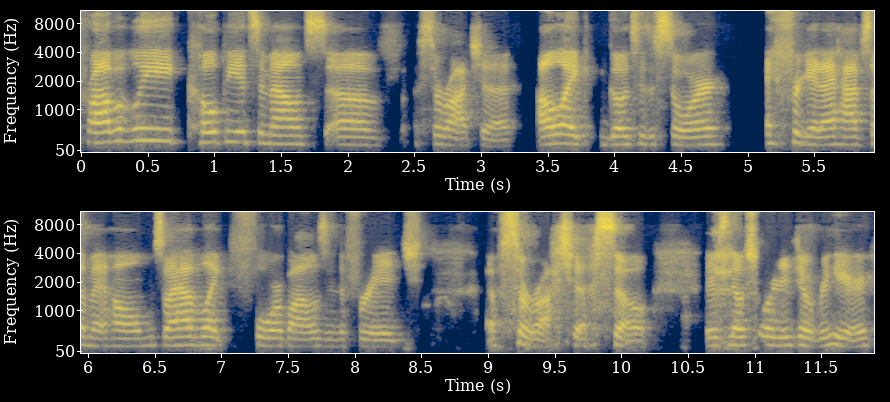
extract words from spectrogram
probably copious amounts of sriracha. I'll like go to the store and forget I have some at home. So I have like four bottles in the fridge of sriracha. So there's no shortage over here.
